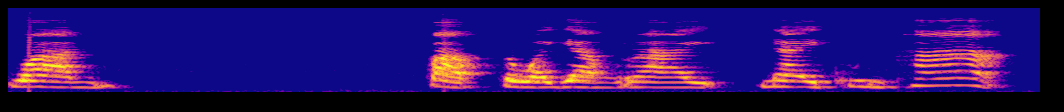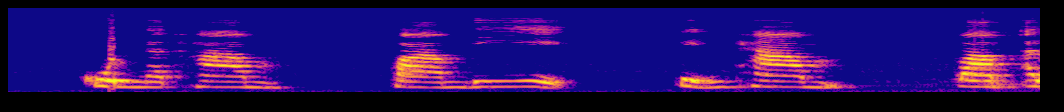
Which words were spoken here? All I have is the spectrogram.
ๆวัน ปรับตัวอย่างไร ในคุณค่า คุณธรรม ความดี ศีลธรรม ความอา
